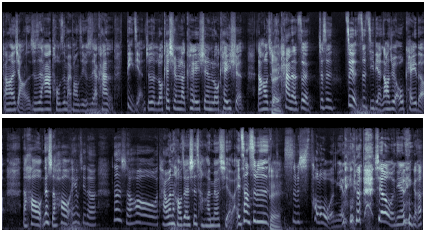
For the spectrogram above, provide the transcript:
刚刚讲的就是他投资买房子就是要看地点，就是 location location location，然后就是看了这就是。这这几点，然后就 OK 的。然后那时候，哎，我记得那时候台湾的豪宅市场还没有起来吧？哎，这样是不是？对，是不是透露我的年龄了？泄露我年龄了？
